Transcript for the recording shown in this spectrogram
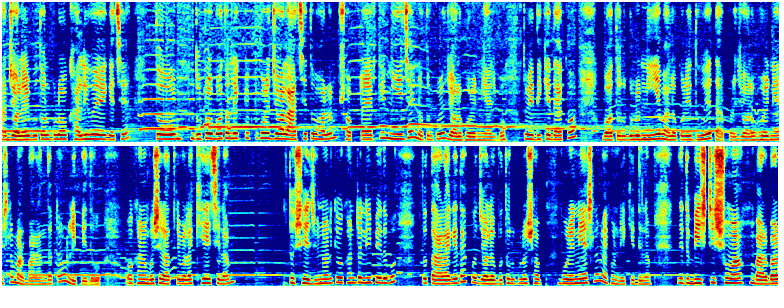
আর জলের বোতলগুলো খালি হয়ে গেছে। তো দুটো বোতল একটু একটু করে জল আছে তো ভাবলাম সবটাই আর কি নিয়ে যাই, নতুন করে জল ভরে নিয়ে আসব। তো এদিকে দেখো বোতলগুলো নিয়ে ভালো করে ধুয়ে তারপরে জল ভরে নিয়ে আসলাম আর বারান্দাটাও লিপে দেবো। ওখানে বসে রাত্রেবেলা খেয়েছিলাম। তো সেই জন্য আর কি ওখানটা লিপে দেবো। তো তার আগে দেখো জলের বোতলগুলো সব ভরে নিয়ে আসলাম, এখন রেখে দিলাম। যেহেতু বৃষ্টির সময় বারবার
